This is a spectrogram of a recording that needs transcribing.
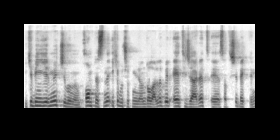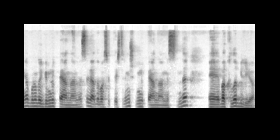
2023 yılının komplesinde 2,5 milyon dolarlık bir e-ticaret e, satışı bekleniyor. Bunu da gümrük beyannamesi veya da basitleştirilmiş gümrük beyannamesinde e, bakılabiliyor.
